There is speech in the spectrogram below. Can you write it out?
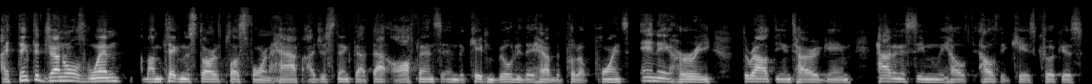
I think the Generals win. I'm taking the Stars plus four and a half. I just think that that offense and the capability they have to put up points in a hurry throughout the entire game, having a seemingly healthy, healthy Case Cookus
